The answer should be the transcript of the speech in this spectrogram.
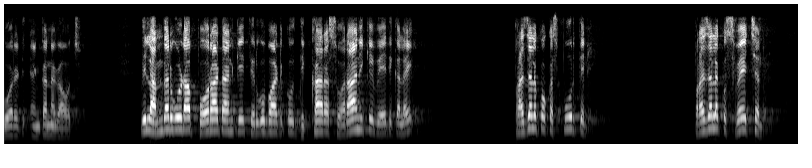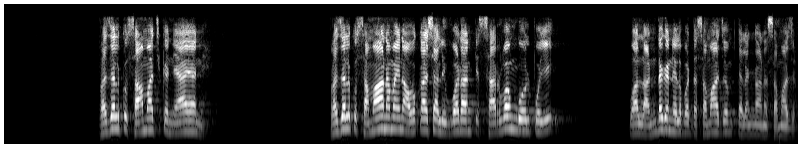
గోరెటి వెంకన్న కావచ్చు. వీళ్ళందరూ కూడా పోరాటానికి తిరుగుబాటుకు ధిక్కార స్వరానికి వేదికలై ప్రజలకు ఒక స్ఫూర్తిని ప్రజలకు స్వేచ్ఛను ప్రజలకు సామాజిక న్యాయాన్ని ప్రజలకు సమానమైన అవకాశాలు ఇవ్వడానికి సర్వం కోల్పోయి వాళ్ళు అండగా నిలబడ్డ సమాజం తెలంగాణ సమాజం.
